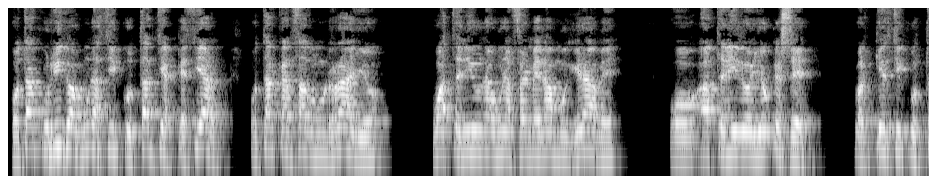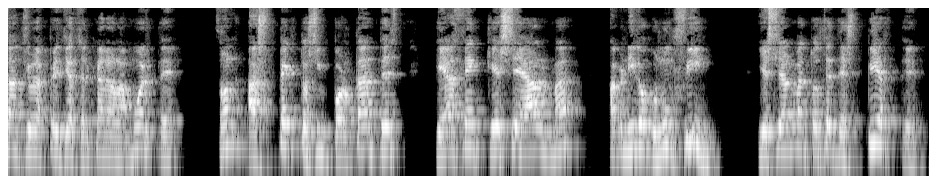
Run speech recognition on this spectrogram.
o te ha ocurrido alguna circunstancia especial, o te ha alcanzado un rayo, o has tenido una, una enfermedad muy grave, o has tenido, yo qué sé, cualquier circunstancia, una especie cercana a la muerte. Son aspectos importantes que hacen que ese alma ha venido con un fin, y ese alma entonces despierte,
